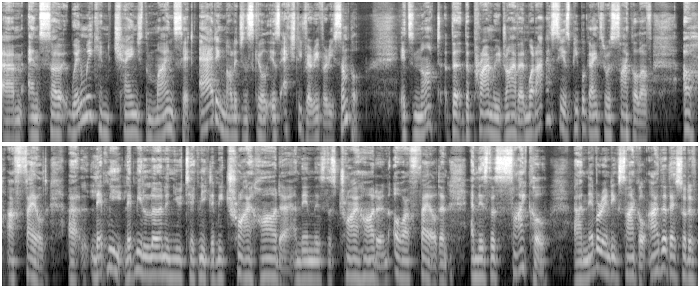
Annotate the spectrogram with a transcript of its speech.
Um, and so when we can change the mindset, adding knowledge and skill is actually very, very simple. It's not the, the primary driver. And what I see is people going through a cycle of, oh, I've failed. Uh, let me let me learn a new technique. Let me try harder. And then there's this try harder, and oh, I've failed. And and there's this cycle, a never-ending cycle. Either they're sort of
